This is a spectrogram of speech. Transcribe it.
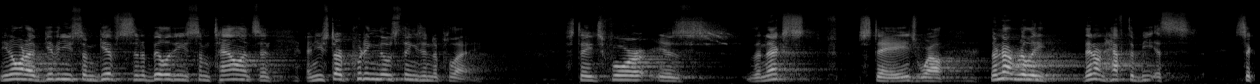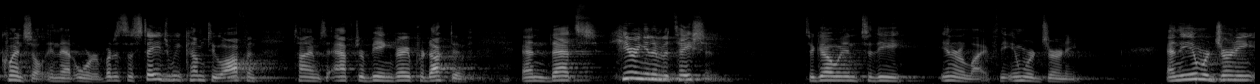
You know what? I've given you some gifts and abilities, some talents, and, and you start putting those things into play. Stage four is the next stage. Well, they're not really, they don't have to be sequential in that order. But it's a stage we come to oftentimes after being very productive, and that's hearing an invitation to go into the inner life, the inward journey. And the inward journey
